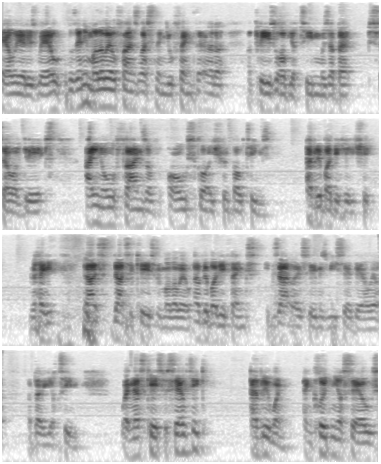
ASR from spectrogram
earlier as well. If there's any Motherwell fans listening, you'll think that our appraisal of your team was a bit sour grapes. I know fans of all Scottish football teams, everybody hates you, right? that's that's the case with Motherwell. Everybody thinks exactly the same as we said earlier about your team. In this case with Celtic, everyone, including yourselves,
